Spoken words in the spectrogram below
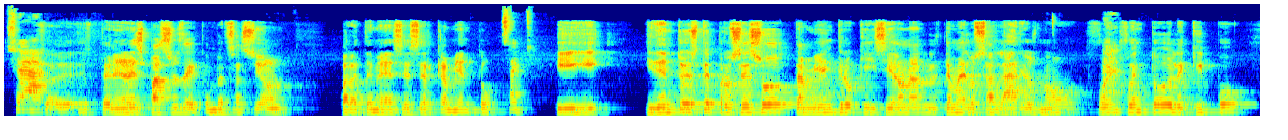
O sea, tener espacios de conversación para tener ese acercamiento. Exacto. Y, y dentro de este proceso también creo que hicieron el tema de los salarios, ¿no? Fue, fue en todo el equipo.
